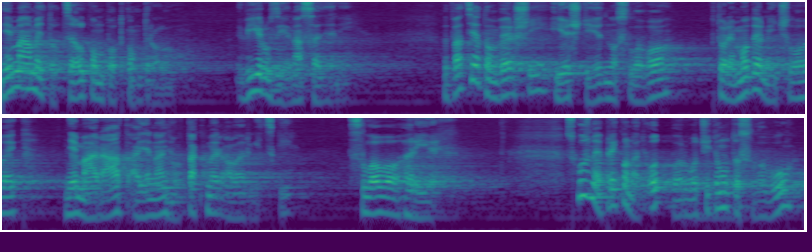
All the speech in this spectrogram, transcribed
Nemáme to celkom pod kontrolou. Vírus je nasadený. V 20. verši je ešte jedno slovo, ktoré moderný človek nemá rád a je na ňo takmer alergický. Slovo hriech. Skúsme prekonať odpor voči tomuto slovu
